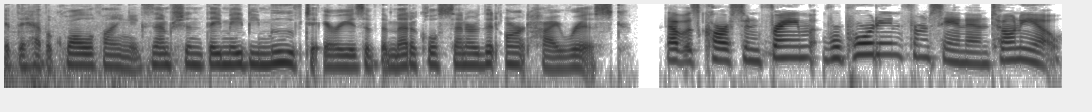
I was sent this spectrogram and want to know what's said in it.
If they have a qualifying exemption, they may be moved to areas of the medical center that aren't high risk. That was Carson Frame reporting from San Antonio.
